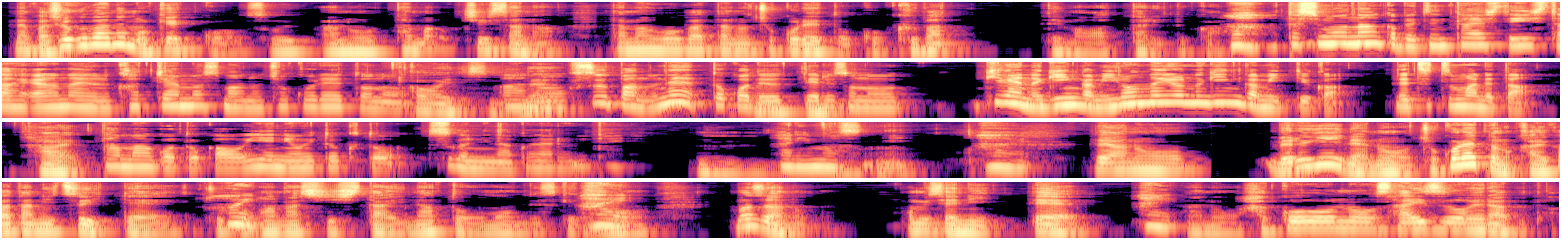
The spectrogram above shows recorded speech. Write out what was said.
なんか職場でも結構そういう、あの、たま、小さな卵型のチョコレートをこう配って回ったりとか、あ、私もなんか別に大してイースターやらないのに買っちゃいますもん、あのチョコレートの。可愛いですもんね。あの、スーパーのね、とこで売ってるその、綺麗な銀紙、いろんな色の銀紙っていうか、で包まれたはい。卵とかを家に置いとくとすぐになくなるみたいうんな。ありますね。。はい。で、あの、ベルギーでのチョコレートの買い方について、ちょっはいとお話ししたいなと思うんですけども、はいまずあの、お店に行って、はい。あの、箱のサイズを選ぶと。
